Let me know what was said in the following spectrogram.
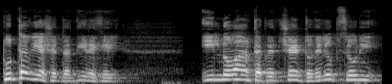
Tuttavia c'è da dire che il 90% delle opzioni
